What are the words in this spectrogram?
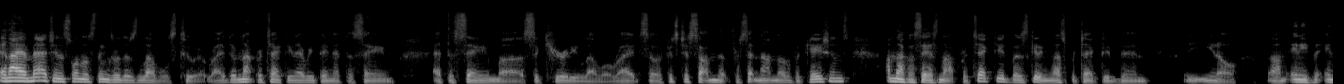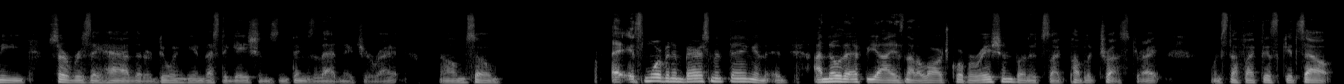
and I imagine it's one of those things where there's levels to it, right? They're not protecting everything at the same at the same uh, security level, right? So if it's just something that for setting out notifications, I'm not gonna say it's not protected, but it's getting less protected than you know um, any any servers they have that are doing the investigations and things of that nature, right? Um, so it's more of an embarrassment thing and, and, i know the fbi is not a large corporation but it's like public trust right? When stuff like this gets out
